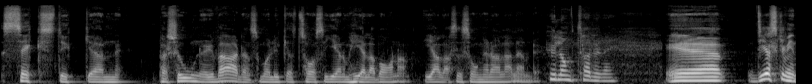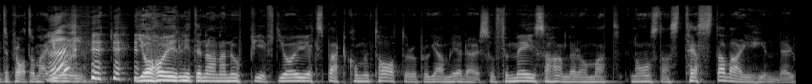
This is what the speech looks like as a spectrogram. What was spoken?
sex stycken personer i världen som har lyckats ta sig igenom hela banan i alla säsonger i alla länder. Hur långt tar det dig? Eh, det ska vi inte prata om här. Jag, jag har ju en liten annan uppgift. Jag är ju expertkommentator och programledare. Så för mig så handlar det om att någonstans testa varje hinder.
